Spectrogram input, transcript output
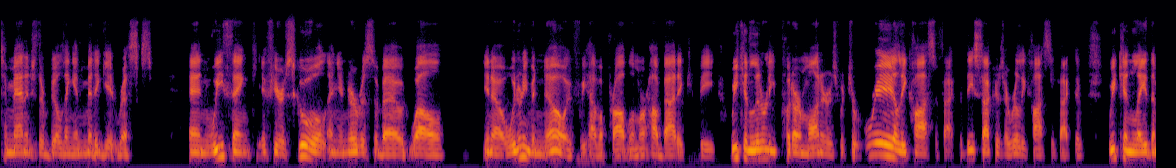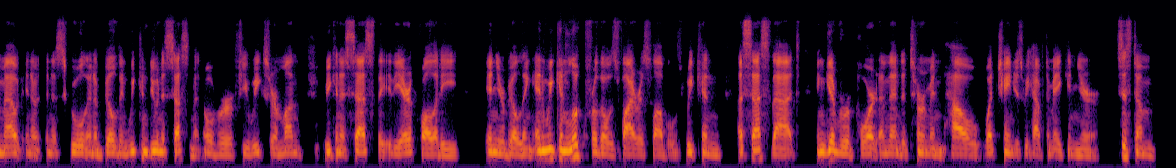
to manage their building and mitigate risks? And we think if you're a school and you're nervous about, well, you know, we don't even know if we have a problem or how bad it could be. We can literally put our monitors, which are really cost effective. These suckers are really cost effective. We can lay them out in a, in a school, in a building. We can do an assessment over a few weeks or a month. We can assess the, the air quality in your building and we can look for those virus levels. We can assess that and give a report and then determine how, what changes we have to make in your system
